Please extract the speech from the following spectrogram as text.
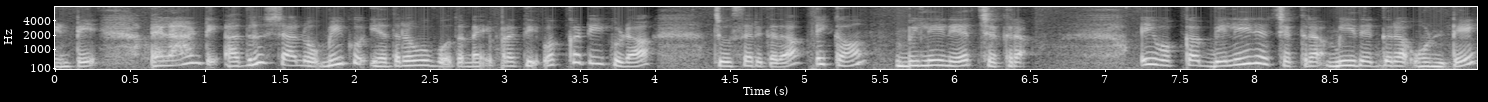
ఏంటి ఎలాంటి అదృష్టాలు మీకు ఎదురవబోతున్నాయి ప్రతి ఒక్కటి కూడా చూశారు కదా ఇక బిలీనియర్ చక్ర. ఈ ఒక్క బిలీన చక్ర మీ దగ్గర ఉంటే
